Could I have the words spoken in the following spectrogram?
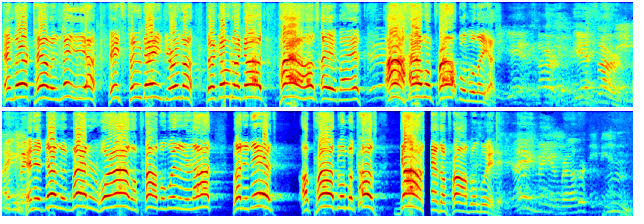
and they're telling me uh, it's too dangerous uh, to go to God's house. Hey, man, I have a problem with this. Yes, sir. Yes, sir. Amen. And it doesn't matter where I have a problem with it or not, but it is a problem because God has a problem with it. Amen, brother. amen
